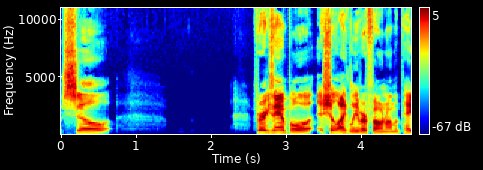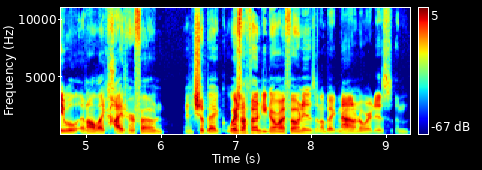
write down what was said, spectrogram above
she'll, for example, she'll like leave her phone on the table, and I'll like hide her phone, and she'll be like, "Where's my phone? Do you know where my phone is?" And I'll be like, "No, I don't know where it is," and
